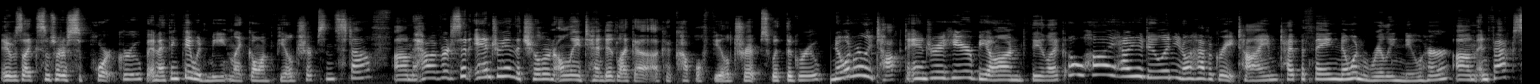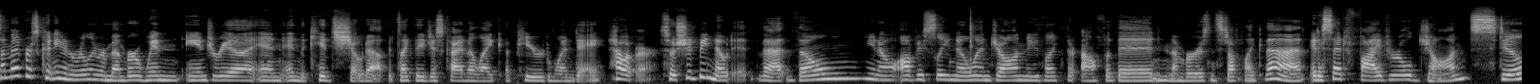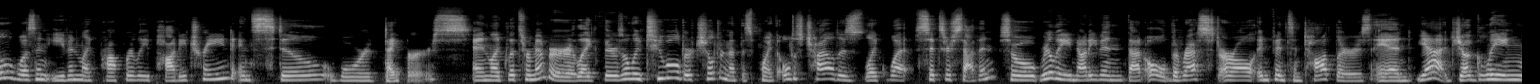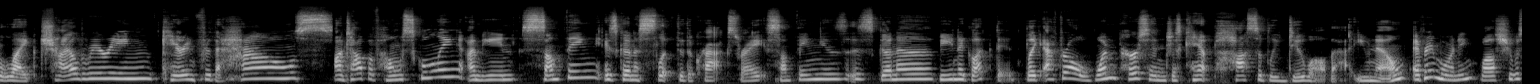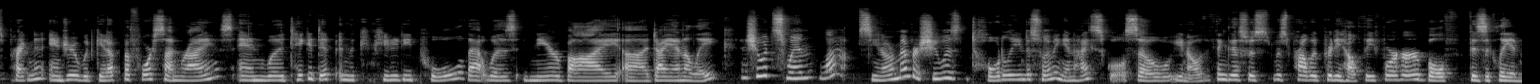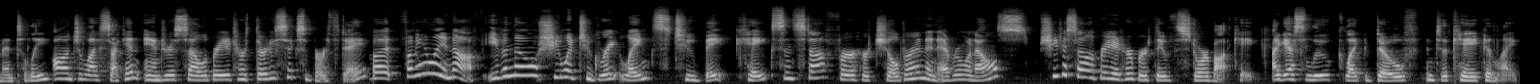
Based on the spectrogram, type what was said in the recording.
It was like some sort of support group, and I think they would meet and like go on field trips and stuff. Um, however, it said Andrea and the children only attended like a, like a couple field trips with the group. No one really talked to Andrea here beyond the like, oh hi, how you doing? You know, have a great time type of thing. No one really knew her. Um, in fact, some members couldn't even really remember when Andrea and and the kids showed up. It's like they just kind of like appeared one day. However, so it should be noted that though, you know, obviously Noah and John knew like their alphabet and numbers and stuff like that, it is said five year old John still wasn't even like properly potty trained and still wore diapers. And like, let's remember, like, there's only two older children at this point. The oldest child is like, what, six or seven? So really not even that old. The rest are all infants and toddlers. And yeah, juggling like child rearing, caring for the house, on top of homeschooling. I mean, something is gonna slip through the cracks, right? Something is, is gonna be neglected. Like, after all, one person just can't possibly do all that, you know? Every morning while she was pregnant, Andrea would get up before sunrise and would take a dip in the community pool that was nearby uh, Diana Lake. And she would swim laps, you know? Remember, she was totally into swimming in high school. So, you know, I think this was, was probably pretty healthy for her, both physically and mentally. On July 2nd, Andrea celebrated her 36th birthday. But funnily enough, even though she went to great lengths to bake cakes and stuff for her children and everyone else, she just celebrated her birthday with store bought cake. I guess Luke like dove into the cake and like,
